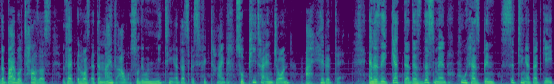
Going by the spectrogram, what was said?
the Bible tells us that it was at the ninth hour, so they were meeting at that specific time. So Peter and John are headed there. And as they get there, there's this man who has been sitting at that gate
